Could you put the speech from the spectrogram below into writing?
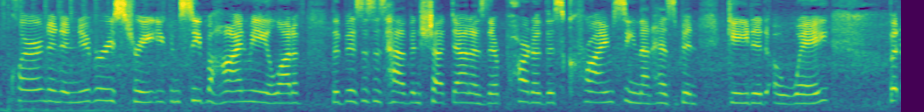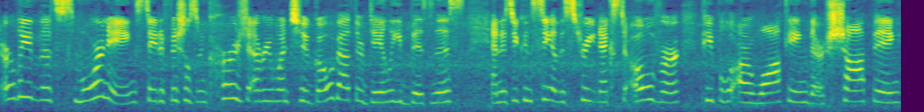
of Clarendon and Newbury Street. You can see behind me a lot of the businesses have been shut down as they're part of this crime scene that has been gated away. But early this morning, state officials encouraged everyone to go about their daily business. And as you can see on the street next to over, people are walking, they're shopping,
